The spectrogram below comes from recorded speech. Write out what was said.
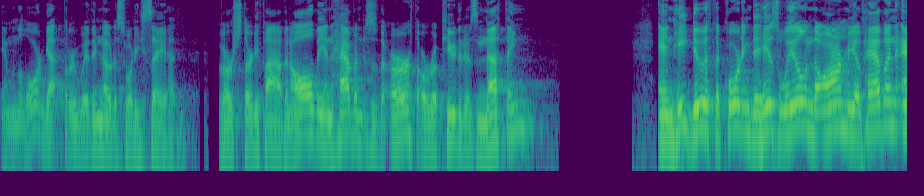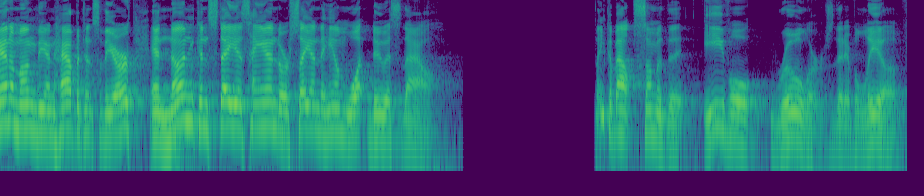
And when the Lord got through with him, notice what he said. Verse 35 And all the inhabitants of the earth are reputed as nothing and he doeth according to his will in the army of heaven and among the inhabitants of the earth, and none can stay his hand or say unto him, What doest thou? Think about some of the evil rulers that have lived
